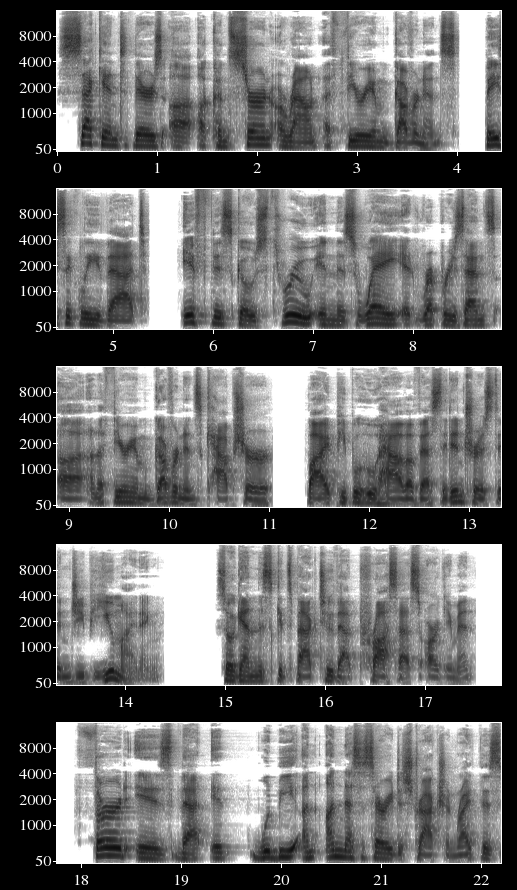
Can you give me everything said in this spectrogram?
Second, there's a, a concern around Ethereum governance. Basically, that if this goes through in this way, it represents uh, an Ethereum governance capture by people who have a vested interest in GPU mining. So, again, this gets back to that process argument. Third is that it would be an unnecessary distraction, right? This,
